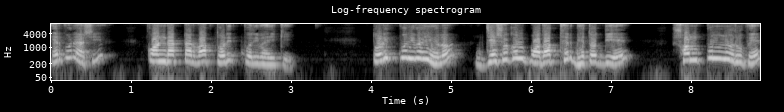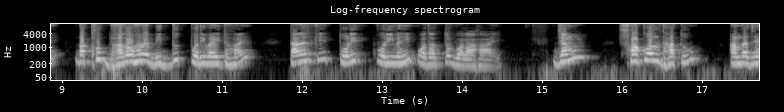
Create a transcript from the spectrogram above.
এরপরে আসি কন্ডাক্টর বা তড়িৎ পরিবাহী কি? তড়িৎ পরিবাহী হলো যে সকল পদার্থের ভেতর দিয়ে সম্পূর্ণরূপে বা খুব ভালোভাবে বিদ্যুৎ পরিবাহিত হয়, তাদেরকে তড়িৎ পরিবাহী পদার্থ বলা হয়। যেমন সকল ধাতু, আমরা যে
